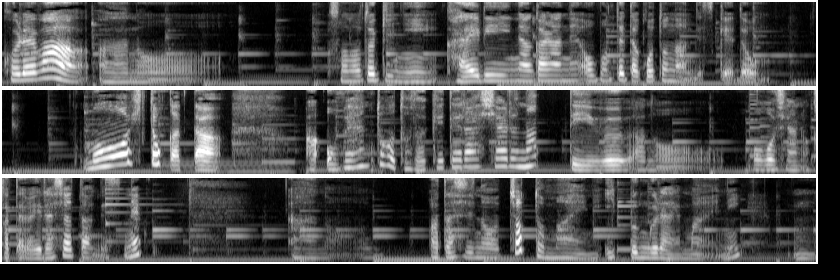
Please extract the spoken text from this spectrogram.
これはあのその時に帰りながらね思ってたことなんですけどもう一方あお弁当を届けてらっしゃるなっていうあの保護者の方がいらっしゃったんですね。あの私のちょっと前に1分ぐらい前に。うん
